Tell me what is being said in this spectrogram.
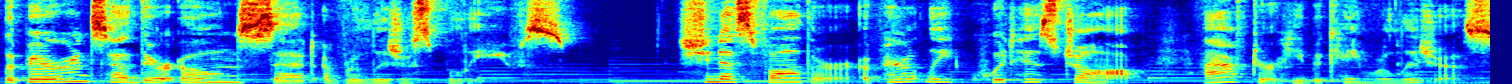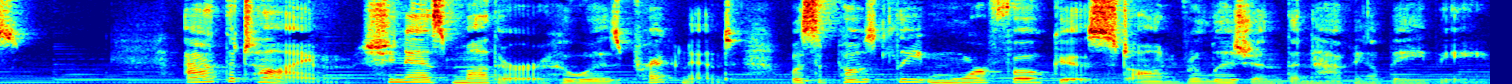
the parents had their own set of religious beliefs. Shin-ae's father apparently quit his job after he became religious. At the time, Shin-ae's mother, who was pregnant, was supposedly more focused on religion than having a baby.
